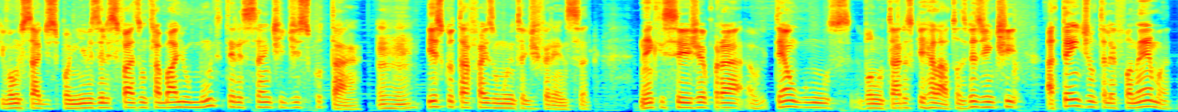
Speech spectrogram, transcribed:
que vão estar disponíveis. Eles fazem um trabalho muito interessante de escutar. Uhum. E escutar faz muita diferença. Nem que seja para. Tem alguns voluntários que relatam. Às vezes a gente atende um telefonema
